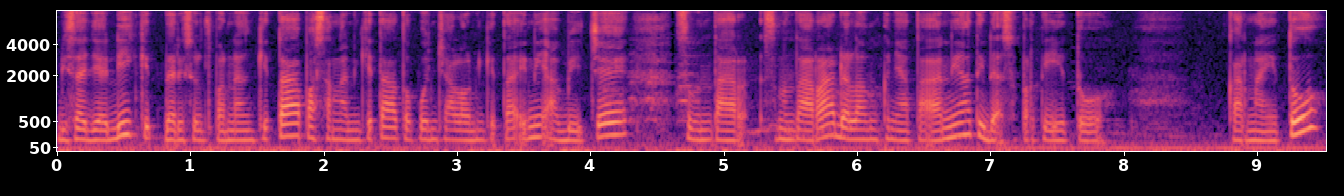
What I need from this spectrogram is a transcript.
bisa jadi dari sudut pandang kita, pasangan kita ataupun calon kita ini ABC sementara sementara dalam kenyataannya tidak seperti itu. Karena itu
